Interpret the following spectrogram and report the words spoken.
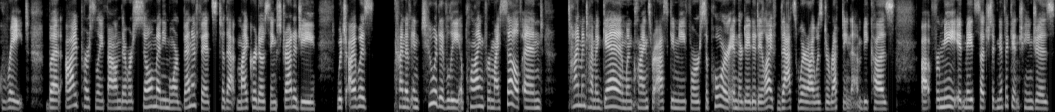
great. But I personally found there were so many more benefits to that microdosing strategy, which I was kind of intuitively applying for myself. And time and time again, when clients were asking me for support in their day to day life, that's where I was directing them because uh, for me, it made such significant changes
